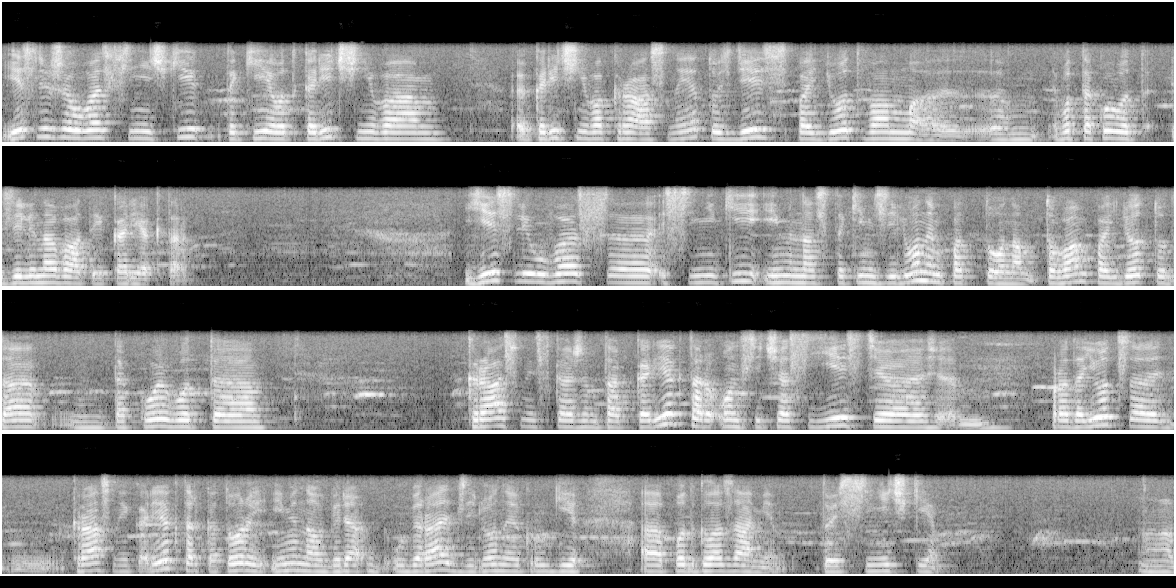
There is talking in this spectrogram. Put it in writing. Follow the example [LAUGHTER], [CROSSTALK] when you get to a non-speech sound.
Если же у вас синячки такие вот коричнево коричнево-красные, то здесь пойдет вам э, эм, вот такой вот зеленоватый корректор. Если у вас э, синяки именно с таким зеленым подтоном, то вам пойдет туда такой вот красный, скажем так, корректор. Он сейчас есть, продается красный корректор, который именно убирает зеленые круги под глазами, то есть синячки.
